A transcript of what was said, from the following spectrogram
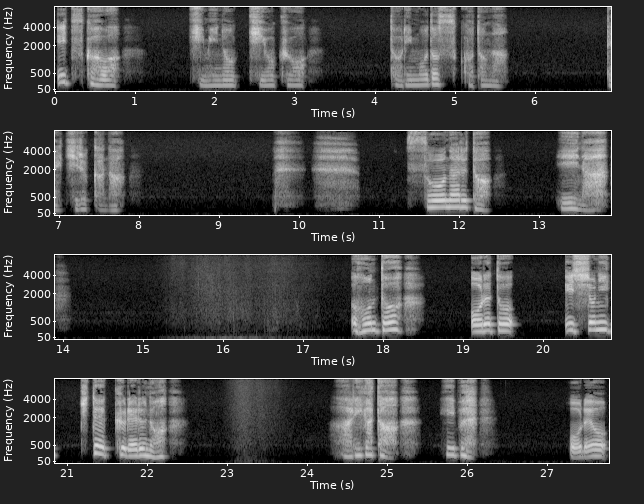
いつかは君の記憶を取り戻すことができるかな。そうなるといいな。本当？俺と一緒に来てくれるの？ありがとう、イブ。俺を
